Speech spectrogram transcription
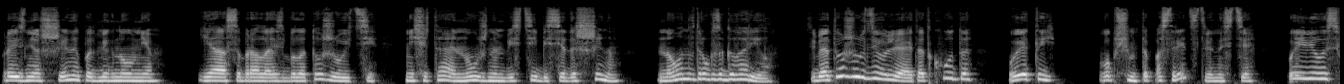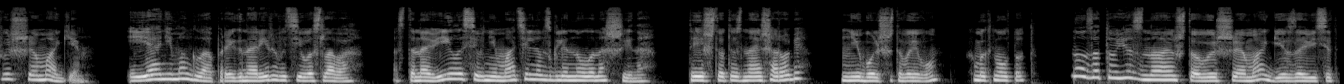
произнес шин и подмигнул мне. Я собралась было тоже уйти, не считая нужным вести беседы с шином, но он вдруг заговорил. «Тебя тоже удивляет, откуда у этой, в общем-то, посредственности появилась высшая магия?» И я не могла проигнорировать его слова. Остановилась и внимательно взглянула на Шина. «Ты что-то знаешь о Робе?» «Не больше твоего», — хмыкнул тот. «Но зато я знаю, что высшая магия зависит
